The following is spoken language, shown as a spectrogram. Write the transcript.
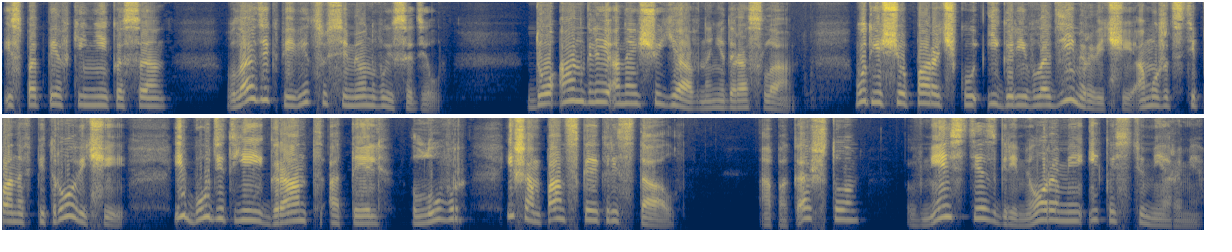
из подпевки Никоса, Владик певицу Семён высадил. До Англии она еще явно не доросла. Вот еще парочку Игорей Владимировичей, а может Степанов Петровичей, и будет ей Гранд-отель Лувр и шампанское Кристалл. А пока что вместе с гримерами и костюмерами.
